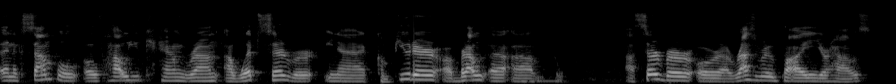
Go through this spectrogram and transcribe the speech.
an example of how you can run a web server in a computer, a, brow uh, uh, a server or a Raspberry Pi in your house,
